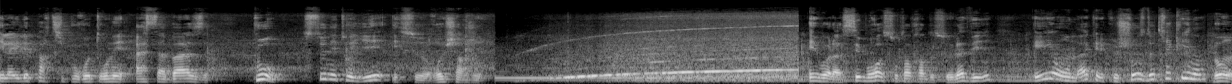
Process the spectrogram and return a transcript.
Et là, il est parti pour retourner à sa base pour se nettoyer et se recharger. Et voilà, ces brosses sont en train de se laver et on a quelque chose de très clean. Hein. Bon,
